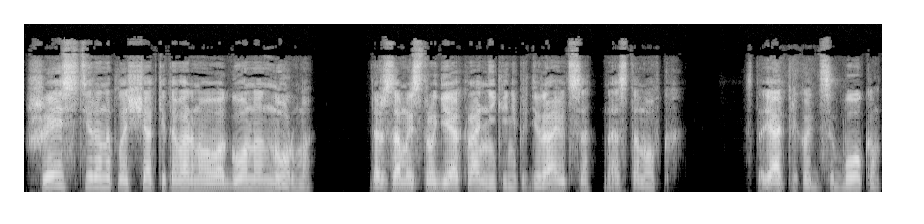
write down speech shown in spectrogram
Шестеро на площадке товарного вагона — норма. Даже самые строгие охранники не придираются на остановках. Стоять приходится боком.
